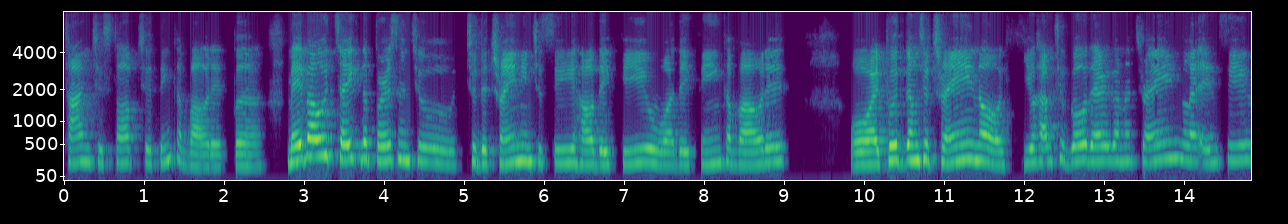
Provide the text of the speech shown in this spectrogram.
time to stop to think about it but maybe i would take the person to to the training to see how they feel what they think about it or i put them to train oh you have to go there you're gonna train and see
